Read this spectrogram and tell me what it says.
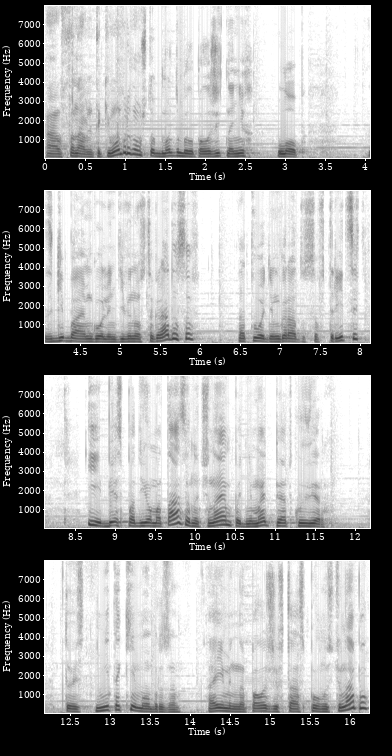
а, устанавливаем таким образом, чтобы можно было положить на них лоб. Сгибаем голень 90 градусов, отводим градусов 30 и без подъема таза начинаем поднимать пятку вверх. То есть не таким образом, а именно положив таз полностью на пол,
